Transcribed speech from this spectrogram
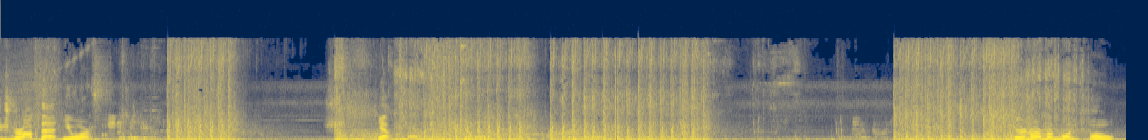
drop that, you are. Yep. You're an armored one. Oh.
